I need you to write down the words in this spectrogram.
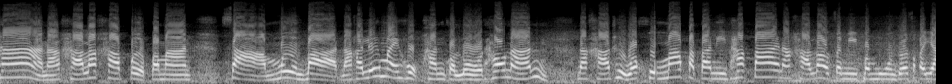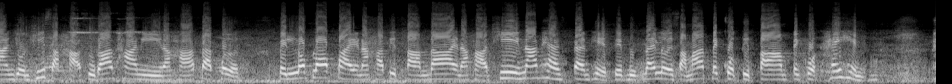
125 นะคะ ราคาเปิดประมาณ 30,000 บาทนะคะเลขไม่ 6,000 กว่าโลเท่านั้นนะคะ ถือว่าคุ้มมากปัตตานีภาคใต้นะคะ เราจะมีประมูลรถจักรยานยนต์ที่สาขาสุราษฎร์ธานีนะคะ แต่เปิด เป็นรอบๆไปนะคะ ติดตามได้นะคะ ที่หน้าแพนแฟนเพจ Facebook ได้เลย สามารถไปกดติดตามไปกดให้เห็นโพ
